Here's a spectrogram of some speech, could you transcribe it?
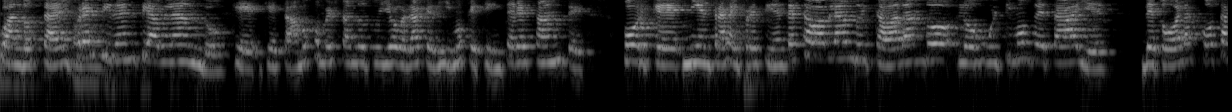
cuando está el presidente hablando, que, que, estábamos conversando tú y yo, ¿verdad? Que dijimos que qué interesante, porque mientras el presidente estaba hablando y estaba dando los últimos detalles de todas las cosas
